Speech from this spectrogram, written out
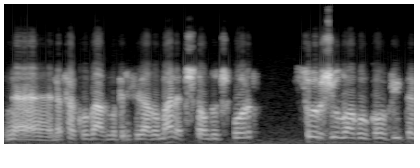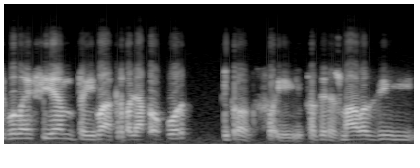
na, na Faculdade de Motricidade Humana, de Gestão do Desporto, surgiu logo o convite da Gol FM para ir lá trabalhar para o Porto e pronto, foi fazer as malas e,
